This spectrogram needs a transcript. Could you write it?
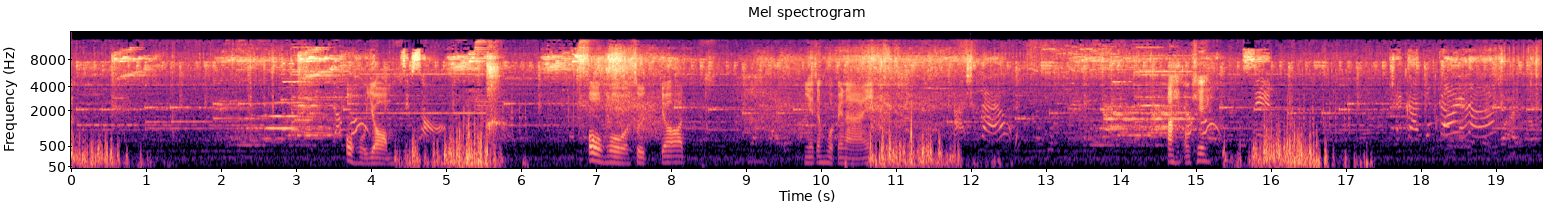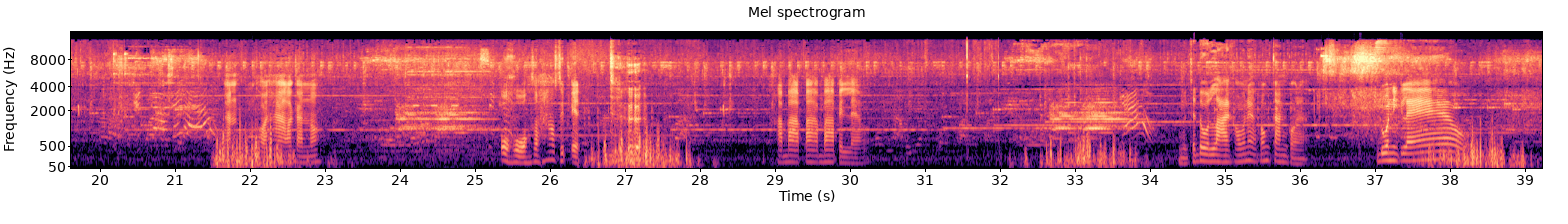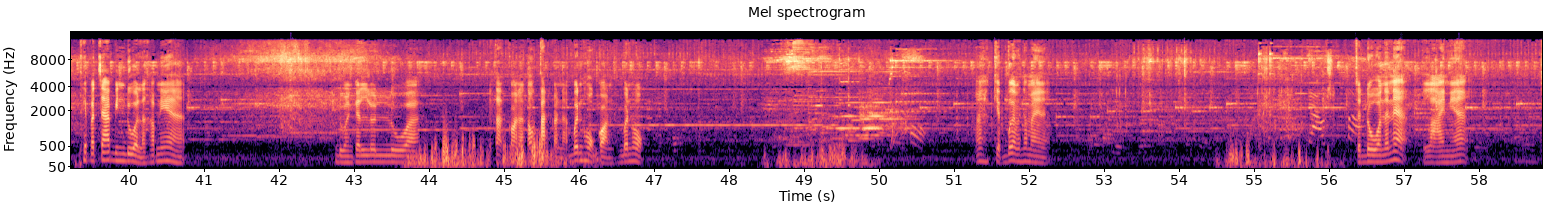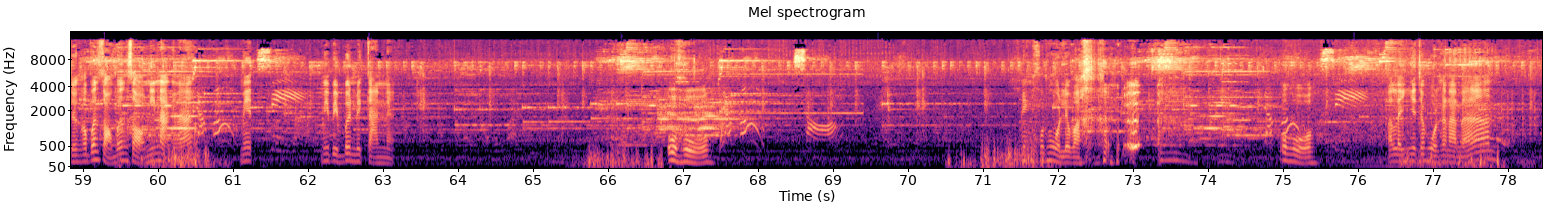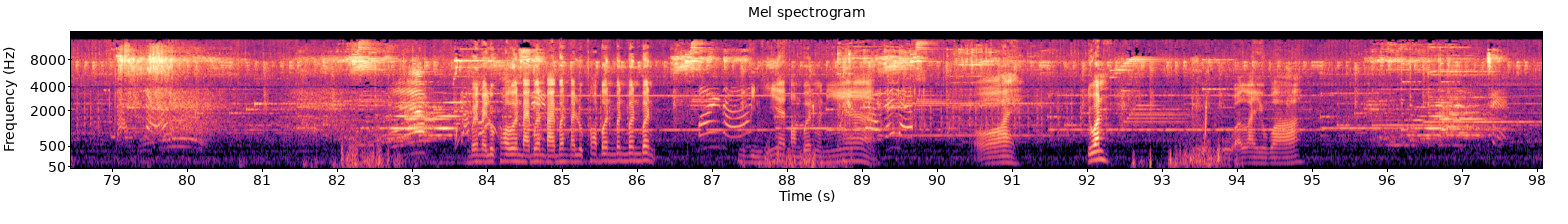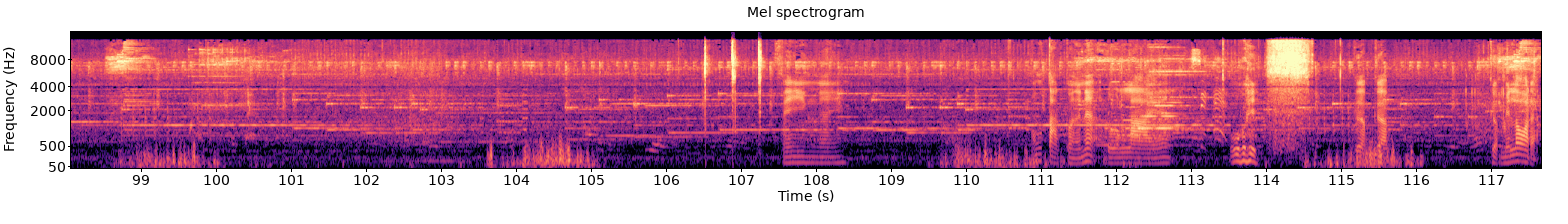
โอ้โห ยอม โอ้โห สุดยอดเนี่ยจะโหดไปไหน อะ โอเค แล้วกันเนาะ โอ้โหสห้าสิบเอ็ดบ้าบ้าบ้าไปแล้ว เหมือนจะโดนลายเขาเนี่ย ต้องกันก่อนอะดวนอีกแล้ว เทพเจ้าบินด่วนเหรอครับเนี่ยดวนกันรัวๆไปตัดก่อนนะต้องตัดก่อนนะเบิ้ลหกก่อนเบิ้ลหกอะเก็บเบิ้ลไปทำไมเนี่ย จะโดนนะเนี่ยลายเนี้ย เจอเขาเบิ้ลสองเบิ้ลสองนี่หนักนะไม่สี่ไม่ไปเบิ้ลไปกันเนี่ยโอ้โหสองแม่งโคตรโหดเลยว่ะ โอ้โห อะไรเงี้ยจะโหดขนาดนั้น บิ้ลไปลูกพ่อเบิ้ลไปเบิ้ลไปเบิ้ลไปลูกพ่อเบิ้ลเบิ้ลเบิ้ลเบิ้ลไม่นะมีบินเฮียตอนเบิ้ลวันนี้โอ้ยดวนโอ้โหอะไรวะเป็นยังไงต้องตัดก่อนนะเนี่ยโดนลายนะ อุ้ย เกือบเกือบเกือบไม่รอดอะ่ะ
